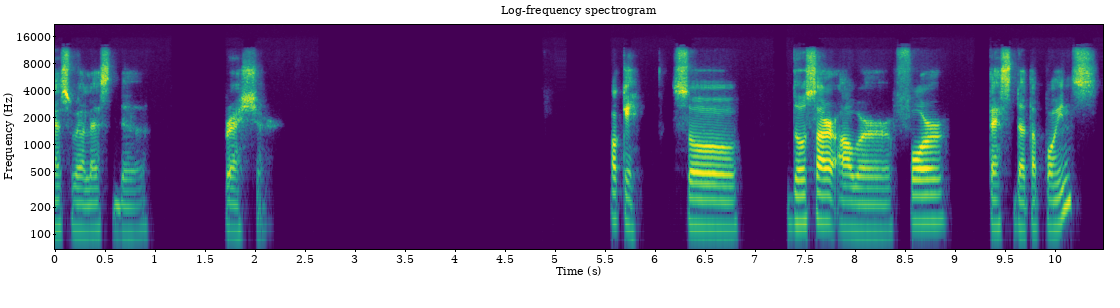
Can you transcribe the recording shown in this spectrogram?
as well as the pressure. Okay, so those are our four test data points.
